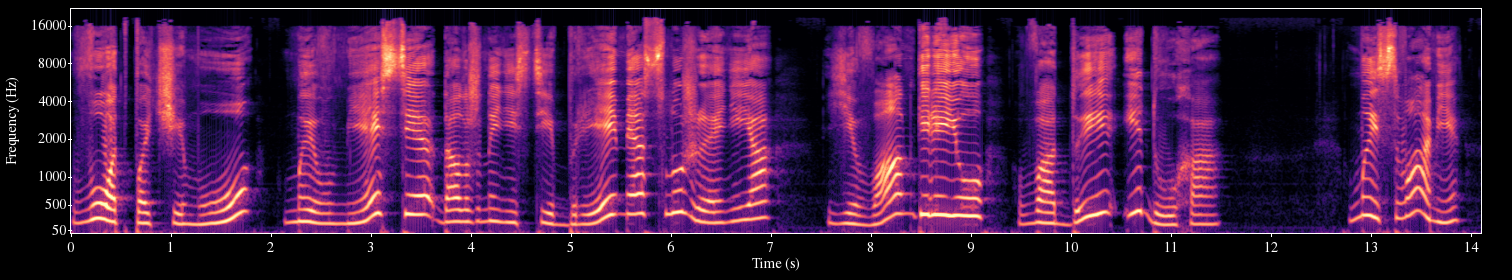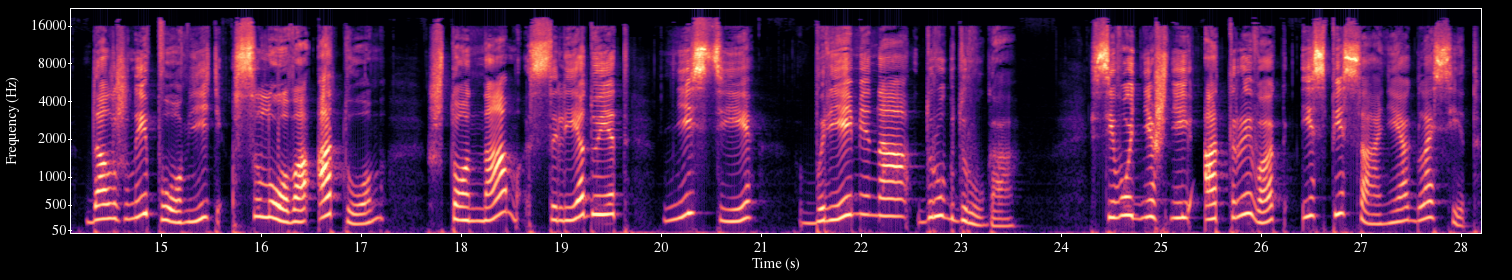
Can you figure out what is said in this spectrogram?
Вот почему мы вместе должны нести бремя служения Евангелию воды и духа. Мы с вами должны помнить слово о том, что нам следует нести бремена друг друга. Сегодняшний отрывок из Писания гласит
